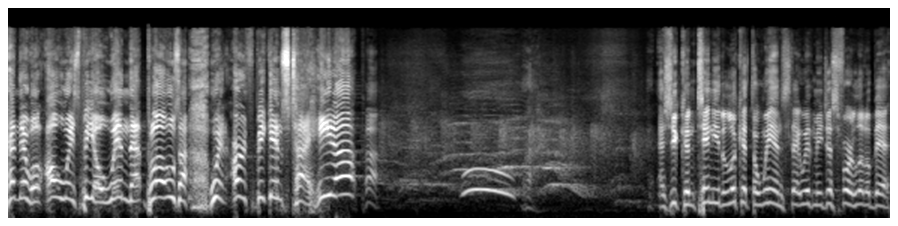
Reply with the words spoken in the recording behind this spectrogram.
And there will always be a wind that blows uh, when earth begins to heat up. As you continue to look at the wind, stay with me just for a little bit.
